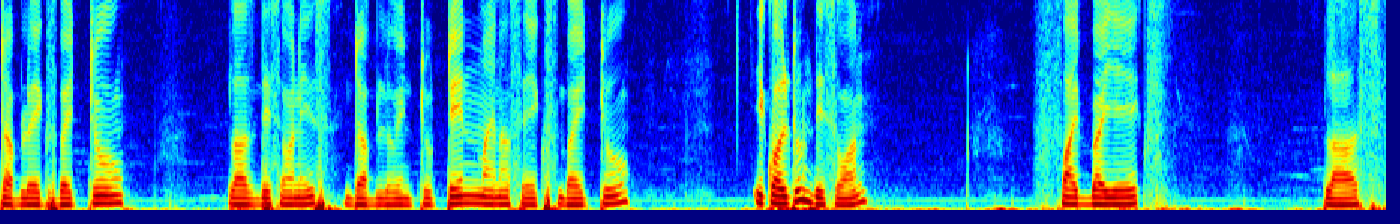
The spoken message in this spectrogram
wx by 2 plus this one is w into 10 minus x by 2 equal to this one 5 by x plus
